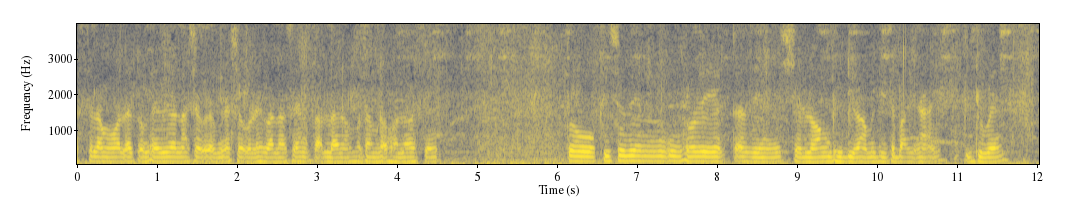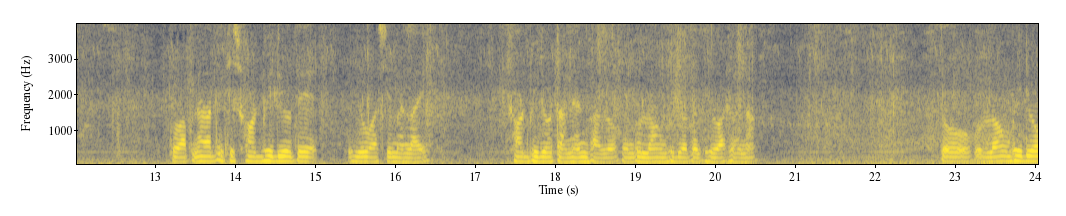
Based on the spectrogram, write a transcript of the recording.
আসসালামু আলাইকুম ভাইবিরান আশা করি আপনারা সকলে ভালো আছেন। তো আল্লাহর রহমত আমরা ভালো আছি। তো কিছুদিন ধরে একটা জিনিস লং ভিডিও আমি দিতে পারি না ইউটিউবে। তো আপনারা দেখি শর্ট ভিডিওতে ভিউ আসে মেলায়। শর্ট ভিডিও টানেন ভালো, কিন্তু লং ভিডিওতে ভিউ আসে না। তো লং ভিডিও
